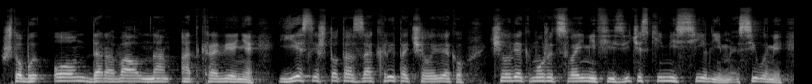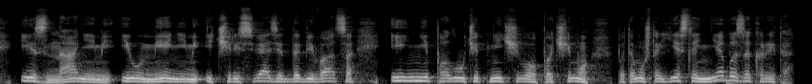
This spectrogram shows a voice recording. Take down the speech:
чтобы Он даровал нам откровение. Если что-то закрыто человеку, человек может своими физическими силами, силами и знаниями, и умениями, и через связи добиваться, и не получит ничего. Почему? Потому что если небо закрыто,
